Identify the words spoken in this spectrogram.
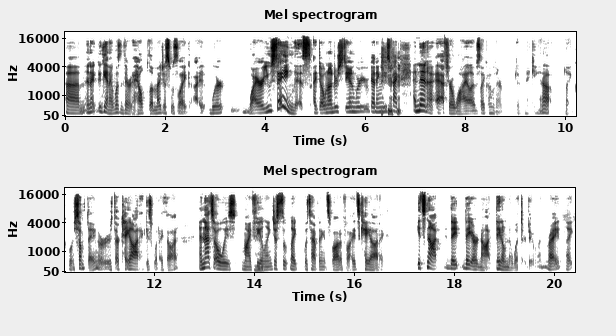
Um, and again, I wasn't there to help them. I just was like, I, where, why are you saying this? I don't understand where you're getting these facts. and then uh, after a while, I was like, oh, they're, they're making it up, like, or something, or they're chaotic is what I thought. And that's always my mm-hmm. feeling, just the, like what's happening at Spotify. It's chaotic. It's not, they, they are not, they don't know what they're doing, right? Like,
